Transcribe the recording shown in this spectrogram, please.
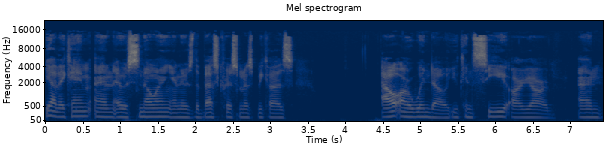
yeah, they came and it was snowing and it was the best Christmas because out our window you can see our yard and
